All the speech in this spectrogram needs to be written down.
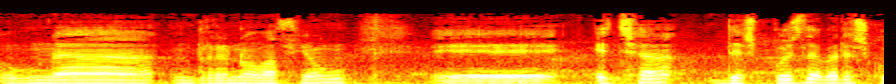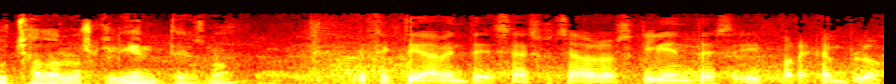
una renovación eh, hecha después de haber escuchado a los clientes, ¿no? Efectivamente, se ha escuchado a los clientes y, por ejemplo,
